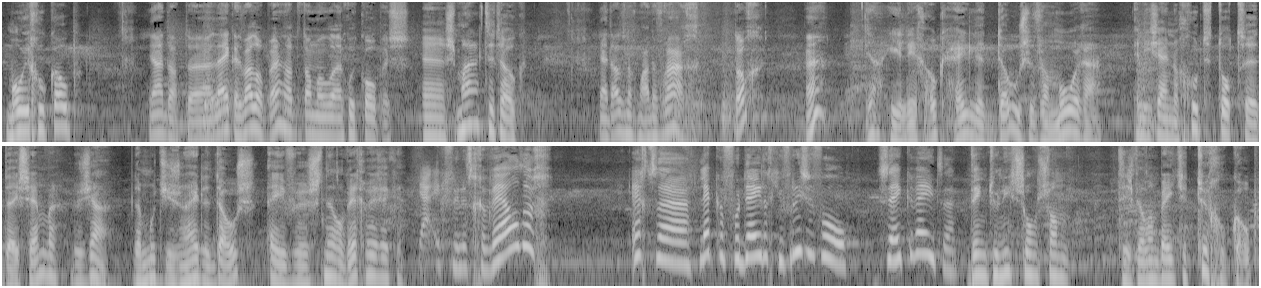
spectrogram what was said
Mooi goedkoop? Ja, dat uh, lijkt het wel op, hè, dat het allemaal uh, goedkoop is. Uh, smaakt het ook? Ja, dat is nog maar de vraag. Toch? Huh? Ja, hier liggen ook hele dozen van Mora. En die zijn nog goed tot december. Dus ja, dan moet je zo'n hele doos even snel wegwerken. Ja, ik vind het geweldig. Echt lekker voordelig je vriezen vol. Zeker weten. Denkt u niet soms van, het is wel een beetje te goedkoop?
